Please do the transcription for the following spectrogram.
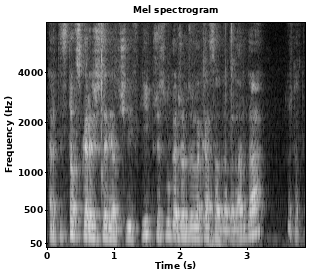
Artystowska reżyseria od Śliwki, przysługa George'a Lucasa od Abelarda. Zostaw to.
